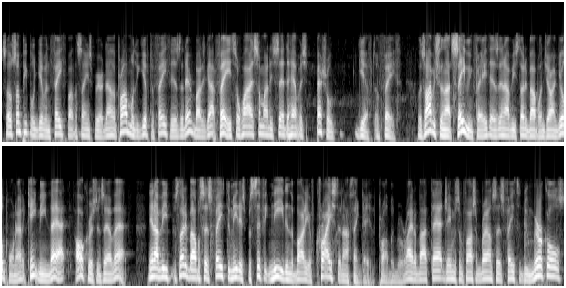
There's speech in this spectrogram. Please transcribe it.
so some people are given faith by the same Spirit. Now the problem with the gift of faith is that everybody's got faith. So why is somebody said to have a special gift of faith? Well, it's obviously not saving faith, as NIV Study Bible and John Gill point out. It can't mean that. All Christians have that. The NIV Study Bible says faith to meet a specific need in the body of Christ, and I think they're probably right about that. Jamieson Foss, Brown says faith to do miracles,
